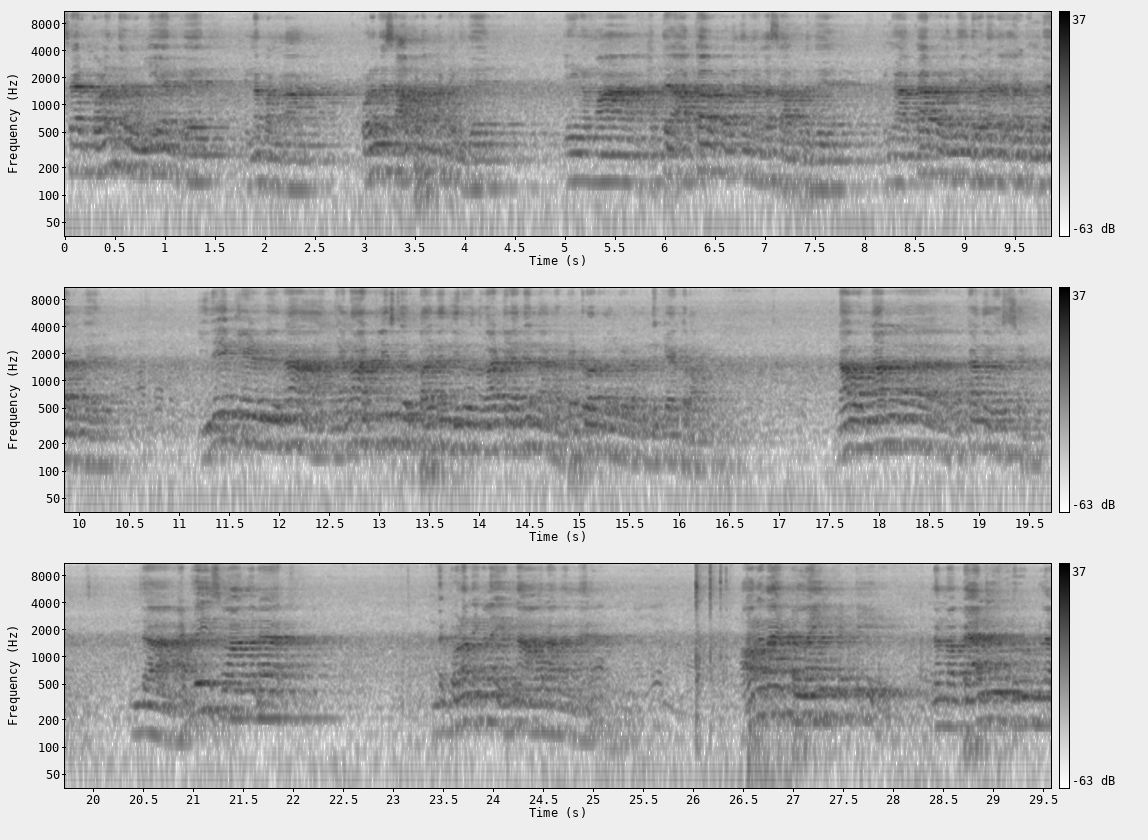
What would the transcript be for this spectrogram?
சார் குழந்தை ஒல்லியாக இருக்கு? என்ன பண்ணலாம்? குழந்தை சாப்பிட மாட்டேங்குது. எங்கள் மா அத்தை அக்கா குழந்தை நல்லா சாப்பிடுது. எங்கள் அக்கா குழந்தை இதை விட நல்லா குண்டாக இருக்குது இதே கேள்வி தான் தினம் அட்லீஸ்ட் ஒரு பதினஞ்சு இருபது வாட்டியாவது நாங்கள் பெற்றோர்கள்கிட்ட வந்து கேட்குறோம். நான் ஒரு நாள் உட்காந்து யோசித்தேன் இந்த அட்வைஸ் வாங்குகிற இந்த குழந்தைங்களாம் என்ன ஆகுறாங்கன்னு. அவங்க தான் இப்போ லைன் கட்டி நம்ம வேல்யூ குரூப்பில்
